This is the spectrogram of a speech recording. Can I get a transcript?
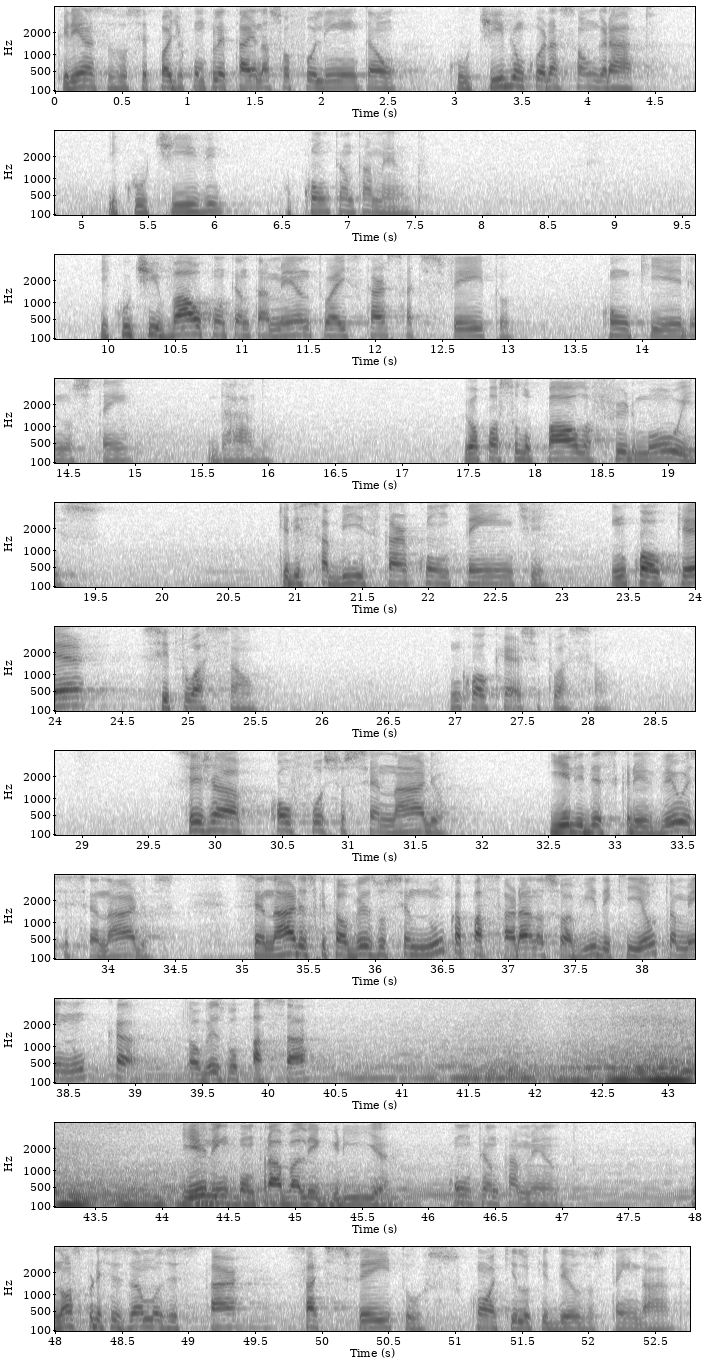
Crianças, você pode completar aí na sua folhinha então. Cultive um coração grato e cultive o contentamento. E cultivar o contentamento é estar satisfeito com o que Ele nos tem dado. E o apóstolo Paulo afirmou isso, que ele sabia estar contente em qualquer situação. Em qualquer situação. Seja qual fosse o cenário, e ele descreveu esses cenários, cenários que talvez você nunca passará na sua vida e que eu também nunca, talvez, vou passar. E ele encontrava alegria, contentamento. Nós precisamos estar satisfeitos com aquilo que Deus nos tem dado.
